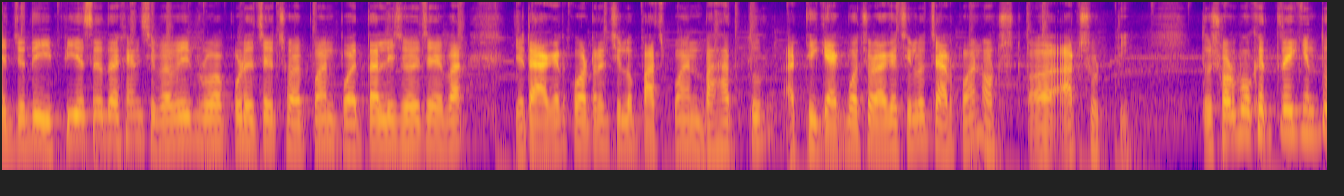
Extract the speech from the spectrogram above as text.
এর যদি ইপিএসে দেখেন, সেভাবেই প্রভাব পড়েছে, ছয় পয়েন্ট পঁয়তাল্লিশ হয়েছে এবার, যেটা আগের কোয়ার্টারে ছিল পাঁচ পয়েন্ট বাহাত্তর, আর ঠিক এক বছর আগে ছিল চার পয়েন্ট আটষট্টি। তো সর্বক্ষেত্রেই কিন্তু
